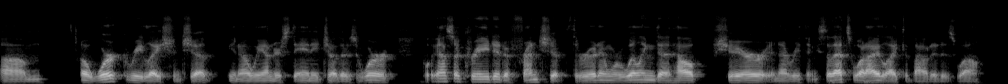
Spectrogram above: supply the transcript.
um, a work relationship, you know, we understand each other's work, but we also created a friendship through it and we're willing to help share and everything. So that's what I like about it as well.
